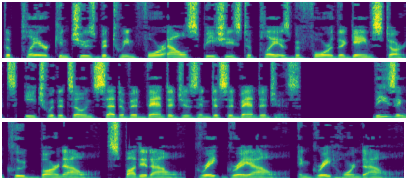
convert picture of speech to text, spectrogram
The player can choose between four owl species to play as before the game starts, each with its own set of advantages and disadvantages. These include barn owl, spotted owl, great gray owl, and great horned owl.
